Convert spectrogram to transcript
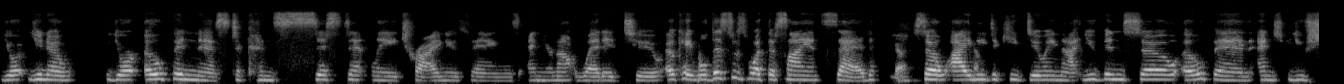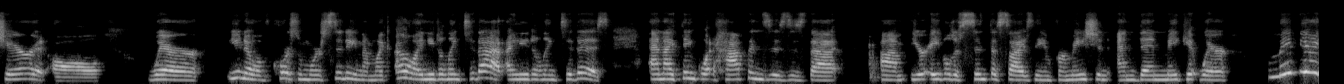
your you know your openness to consistently try new things and you're not wedded to okay well this was what the science said Yeah. so i need to keep doing that. You've been so open and you share it all where you know of course when we're sitting i'm like oh i need a link to that. I need a link to this. And i think what happens is is that um, you're able to synthesize the information and then make it where maybe I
